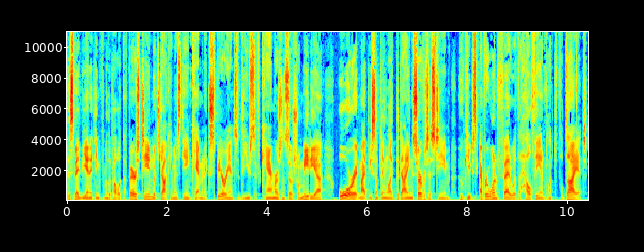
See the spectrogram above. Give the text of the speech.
This may be anything from the public affairs team, which documents the encampment experience with the use of cameras and social media, or it might be something like the dining services team, who keeps everyone fed with a healthy and plentiful diet.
